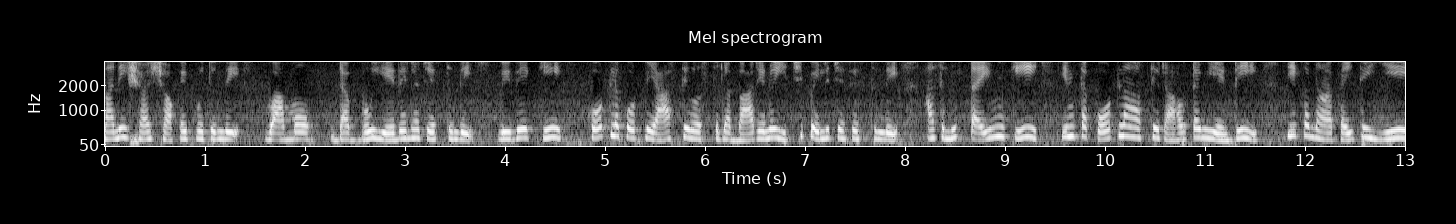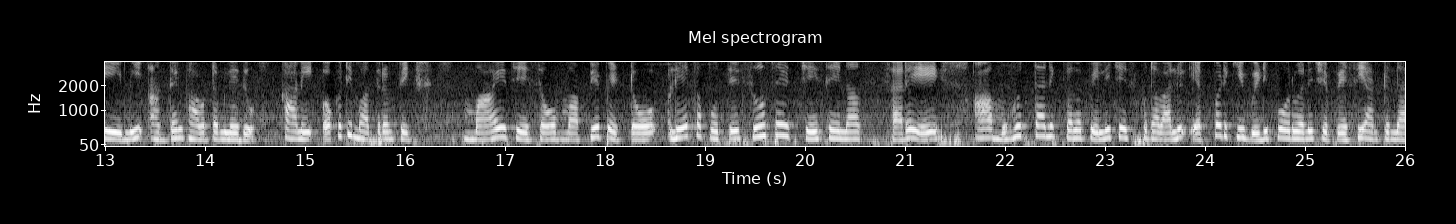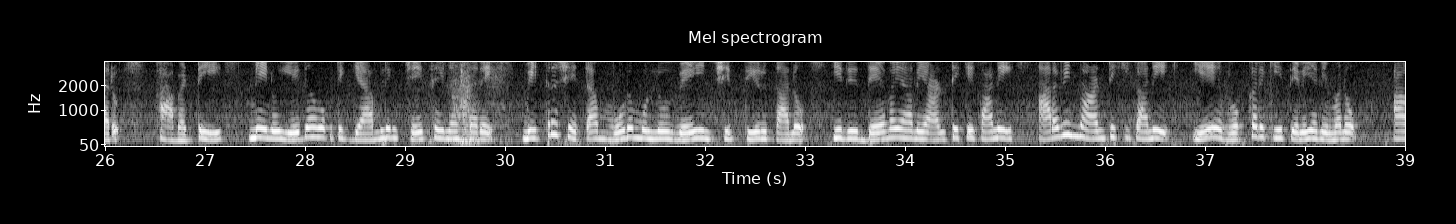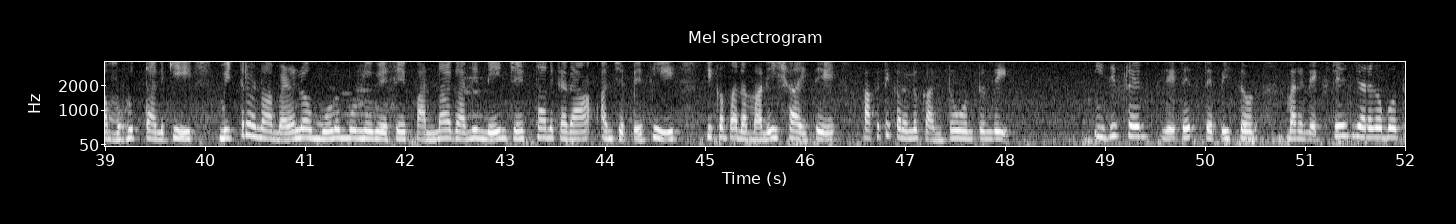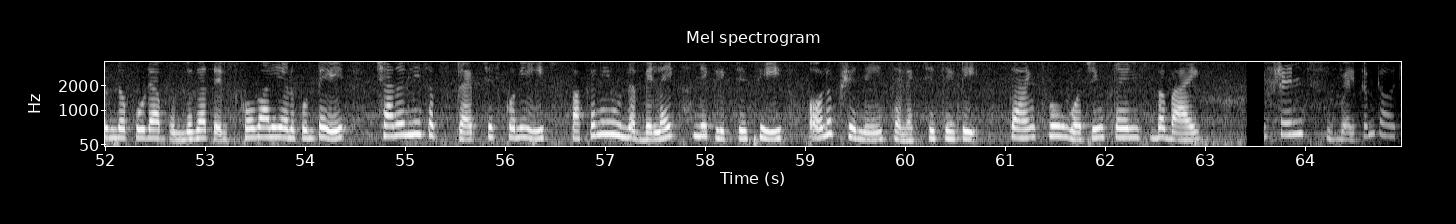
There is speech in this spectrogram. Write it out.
మనీషా షాక్ అయిపోతుంది వామ్మో డబ్బు ఏదైనా చేస్తుంది. వివేక్కి కోట్ల కోట్ల ఆస్తి వస్తున్న భార్యను ఇచ్చి పెళ్ళి చేసేస్తుంది. అసలు టైంకి ఇంత కోట్ల ఆస్తి రావటం ఏంటి? ఇక నాకైతే ఏమీ అర్థం కావటం లేదు. కానీ ఒకటి మాత్రం ఫిక్స్. మాయ చేసో మభ్యపెట్టో లేకపోతే సూసైడ్ చేసైనా సరే ఆ ముహూర్తానికి గల పెళ్ళి చేసుకున్న వాళ్ళు ఎప్పటికీ విడిపోరు అని చెప్పేసి అంటున్నారు. కాబట్టి నేను ఏదో ఒకటి గ్యాంబ్లింగ్ చేసైనా సరే మిత్ర చేత మూడు ముళ్ళు వేయించి తీరుతాను. ఇది దేవయాని ఆంటీకి కానీ అరవింద్ ఆంటీకి కానీ ఏ ఒక్కరికి తెలియనివ్వను. ఆ ముహూర్తానికి మిత్రు నా మెడలో మూడు ముళ్ళు వేసే పన్నాగాన్ని నేను చేస్తాను కదా అని చెప్పేసి ఇక మన మనీషా అయితే పకటికలలు కంటూ ఉంటుంది. ఇది ఫ్రెండ్స్ లేటెస్ట్ ఎపిసోడ్. మరి నెక్స్ట్ ఏం జరగబోతుందో కూడా ముందుగా తెలుసుకోవాలి అనుకుంటే ఛానల్ని సబ్స్క్రైబ్ చేసుకొని పక్కనే ఉన్న బెల్ ఐకాన్ని క్లిక్ చేసి ఆల్ ఆప్షన్ని సెలెక్ట్ చేసేయండి. Thanks for watching friends. Bye friends welcome to our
